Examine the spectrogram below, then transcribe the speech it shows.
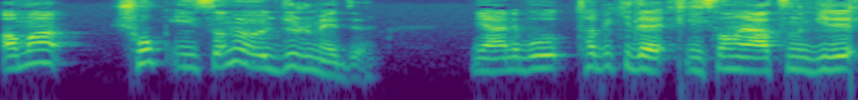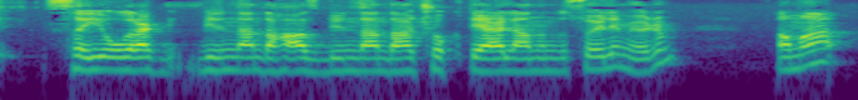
Ama çok insanı öldürmedi. Yani bu tabii ki de insan hayatını biri sayı olarak birinden daha az birinden daha çok değerli anlamda söylemiyorum. Ama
